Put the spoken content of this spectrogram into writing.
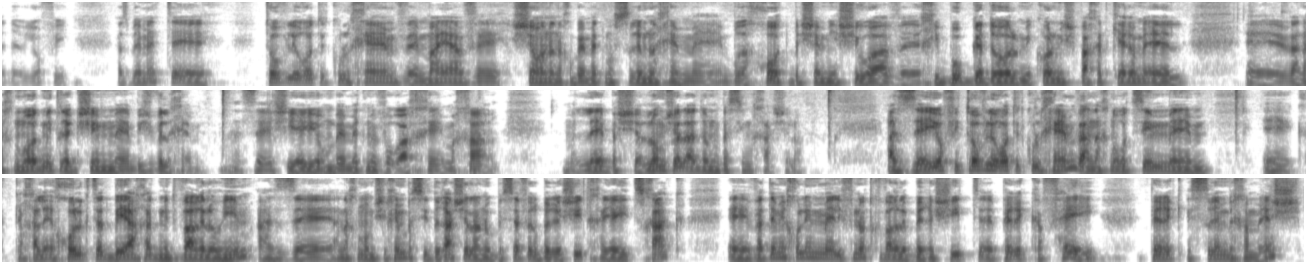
בסדר, יופי. אז באמת אה, טוב לראות את כולכם, ומאיה ושון, אנחנו באמת מוסרים לכם אה, ברכות בשם ישוע וחיבוק גדול מכל משפחת כרם אל, אה, ואנחנו מאוד מתרגשים בשבילכם. אז שיהיה יום באמת מבורך מחר, מלא בשלום של האדון ובשמחה שלו. אז יופי, טוב לראות את כולכם, ואנחנו רוצים... אה, ככה לאכול קצת ביחד מדבר אלוהים אז uh, אנחנו ממשיכים בסדרה שלנו בספר בראשית חיי יצחק uh, ואתם יכולים לפנות כבר לבראשית פרק כ"ה פרק 25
